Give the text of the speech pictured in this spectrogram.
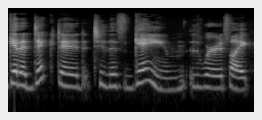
get addicted to this game where it's like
